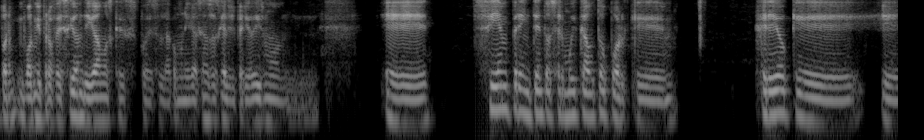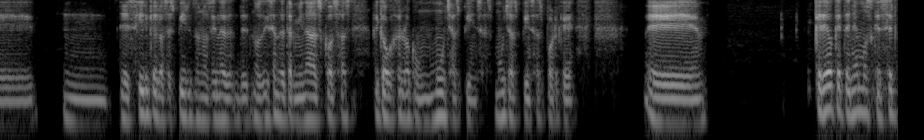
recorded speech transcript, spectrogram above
por, mi profesión, digamos, que es pues, la comunicación social y el periodismo, eh, siempre intento ser muy cauto porque creo que eh, mm, decir que los espíritus nos, dicen determinadas cosas hay que cogerlo con muchas pinzas, muchas pinzas, porque creo que tenemos que ser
